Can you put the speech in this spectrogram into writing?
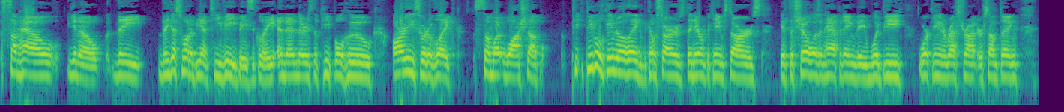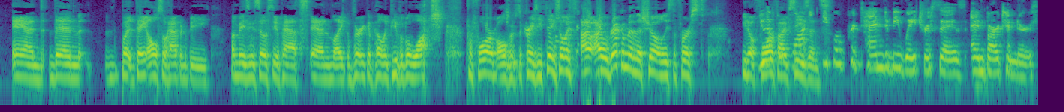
somehow you know they they just want to be on TV basically, and then there's the people who are these sort of like somewhat washed up people who came to LA to become stars. They never became stars. If the show wasn't happening, they would be working in a restaurant or something, and then but they also happen to be amazing sociopaths and like very compelling people to watch perform all sorts of crazy things. So I, I would recommend the show at least the first you know, four you or five seasons. People pretend to be waitresses and bartenders.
